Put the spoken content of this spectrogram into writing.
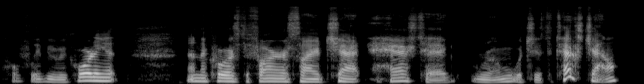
hopefully be recording it. And of course, the fireside chat hashtag room, which is the text channel,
